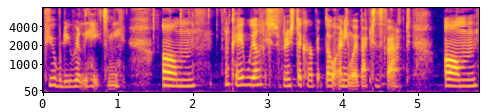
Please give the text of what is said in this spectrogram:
puberty really hates me. Um, okay, we actually finished the carpet though. Anyway, back to the fact. Um,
